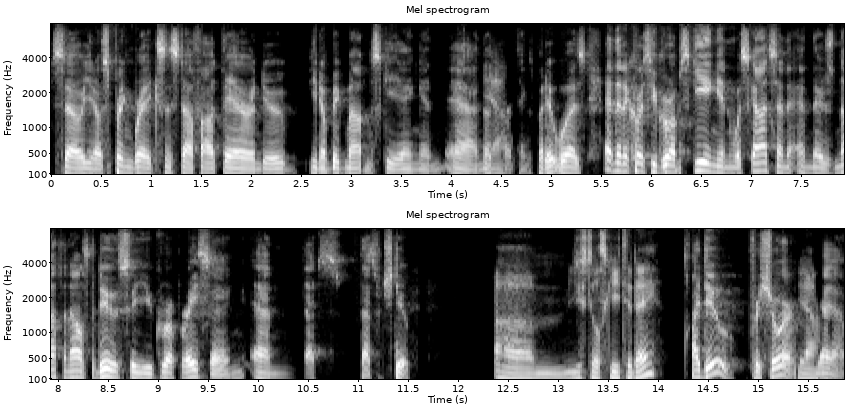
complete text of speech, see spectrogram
so you know spring breaks and stuff out there and do you know big mountain skiing and and yeah. kind of things but it was and then of course you grew up skiing in wisconsin and there's nothing else to do so you grew up racing and that's that's what you do. Um you still ski today? I do for sure. Yeah. Yeah yeah.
